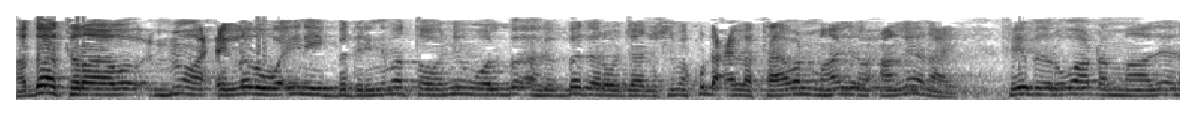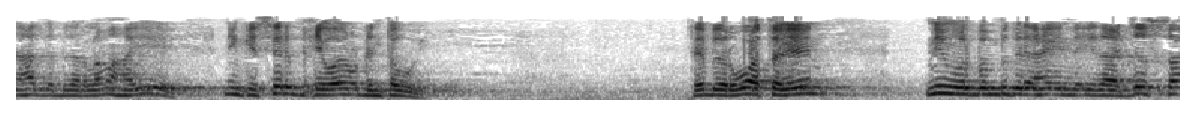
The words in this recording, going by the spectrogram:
haddaad ah cilladu waa inay bedrinimo taho nin walba ahlu beder oo jaajusnimo ku dhacay la taaban mahayana waxaan leenahay ree beder waa dhammaadeen hadda beder lama haye ninkii sir bixiya waa inuu dhinto wey. Ree beder waa tageen nin walba bedri ahayna idaa jasa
